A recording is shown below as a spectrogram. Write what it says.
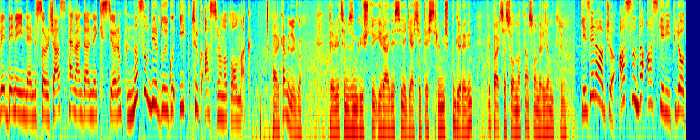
ve deneyimlerini soracağız. Hemen dönmek istiyorum. Nasıl bir duygu ilk Türk astronot olmak? Harika bir duygu. Devletimizin güçlü iradesiyle gerçekleştirilmiş bu görevin bir parçası olmaktan son derece mutluyum. Gezer Avcı aslında askeri pilot.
